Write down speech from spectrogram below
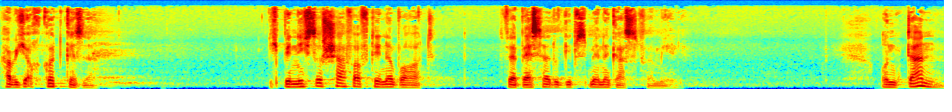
Habe ich auch Gott gesagt. Ich bin nicht so scharf auf den Award. Es wäre besser, du gibst mir eine Gastfamilie. Und dann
